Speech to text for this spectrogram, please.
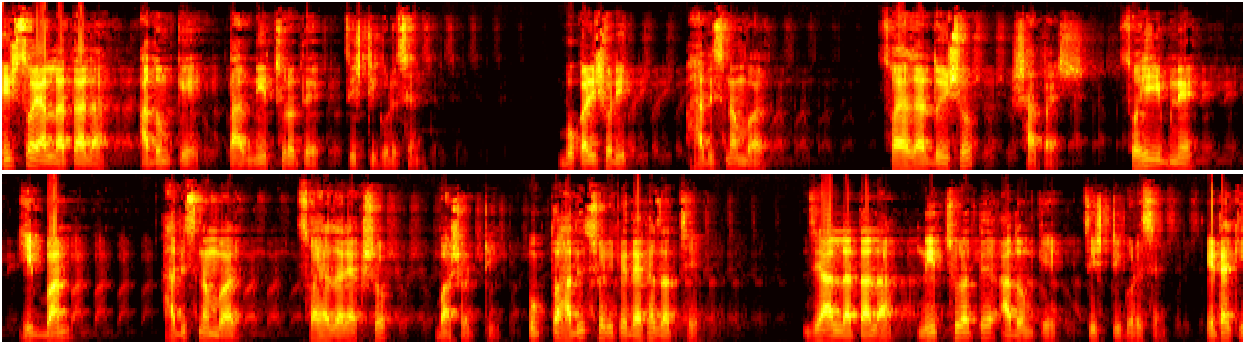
নিশ্চয় আল্লাহ তালা আদমকে তার নিজ সুরতে সৃষ্টি করেছেন। বোকারি শরীফ, হাদিস নম্বর ছয় হাজার দুইশো ইবনে হিব্বান, হাদিস নম্বর ছয় হাজার একশো বাষট্টি। উক্ত হাদিস শরীফে দেখা যাচ্ছে যে আল্লাহ তালা নিজ সুরাতে আদমকে সৃষ্টি করেছেন। এটা কি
